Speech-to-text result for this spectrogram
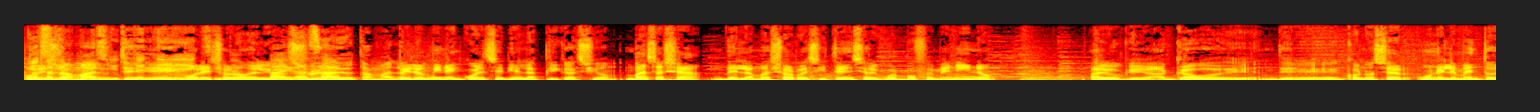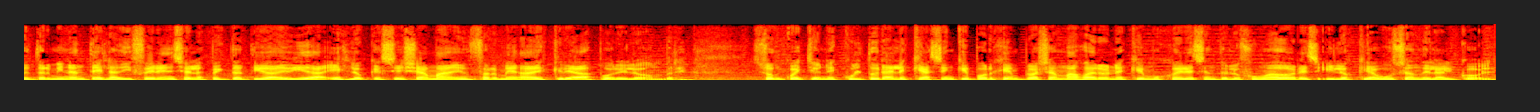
Por está eso, tan mal usted, ¿eh? por eso no. Yo no lo veo tan mal. Pero miren cuál sería la explicación. Más allá de la mayor resistencia del cuerpo femenino, algo que acabo de, de conocer, un elemento determinante es la diferencia en la expectativa de vida, es lo que se llama enfermedades creadas por el hombre. Son cuestiones culturales que hacen que, por ejemplo, haya más varones que mujeres entre los fumadores y los que abusan del alcohol.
